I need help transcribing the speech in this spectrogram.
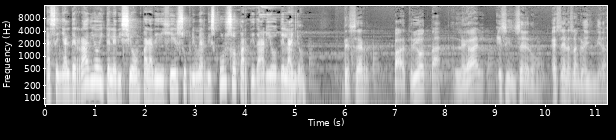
la señal de radio y televisión para dirigir su primer discurso partidario del año. De ser patriota, leal y sincero. Esa es la sangre india.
